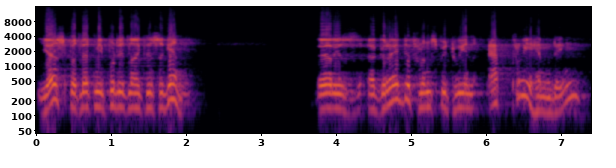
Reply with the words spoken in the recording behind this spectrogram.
Yes, but let me put it like this again. There is a great difference between apprehending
